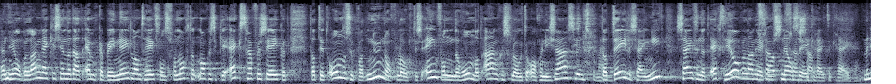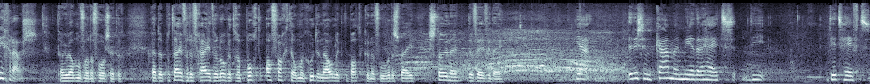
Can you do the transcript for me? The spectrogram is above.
En heel belangrijk is inderdaad, MKB Nederland heeft ons vanochtend nog eens een keer extra verzekerd... dat dit onderzoek wat nu nog loopt, is een van de honderd aangesloten organisaties. Dat delen zij niet. Zij vinden het echt heel belangrijk om snel zekerheid te krijgen. Meneer Graus. Dank u wel, mevrouw de voorzitter. Ja, de Partij voor de Vrijheid wil ook het rapport afwachten... om een goed inhoudelijk debat te kunnen voeren. Dus wij steunen de VVD. Ja, er is een Kamermeerderheid die dit heeft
